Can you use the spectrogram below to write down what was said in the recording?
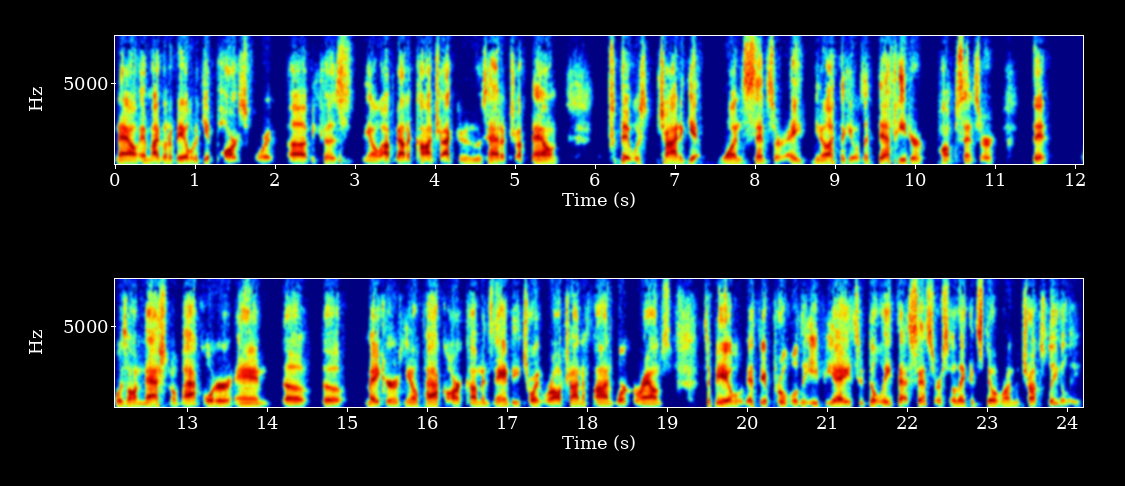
now am I going to be able to get parts for it? Uh, because, you know, I've got a contractor who's had a truck down that was trying to get one sensor, a, you know, I think it was a DEF heater pump sensor that was on national back order and the the makers, you know, PACCAR Cummins, and Detroit were all trying to find workarounds to be able, at the approval of the EPA, to delete that sensor so they could still run the trucks legally.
